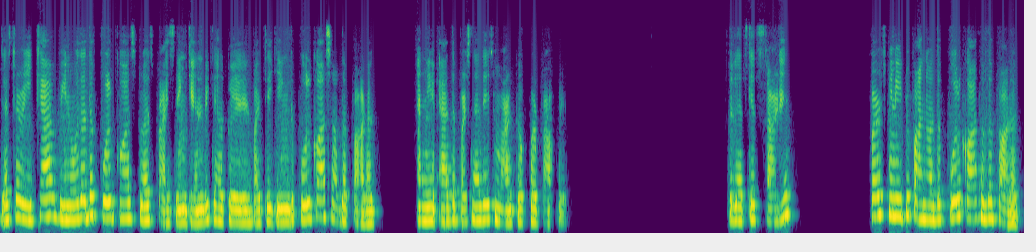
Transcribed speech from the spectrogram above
Just a recap, we know that the full cost plus pricing can be calculated by taking the full cost of the product and you add the percentage markup for profit. So let's get started. First, we need to find out the full cost of the product,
